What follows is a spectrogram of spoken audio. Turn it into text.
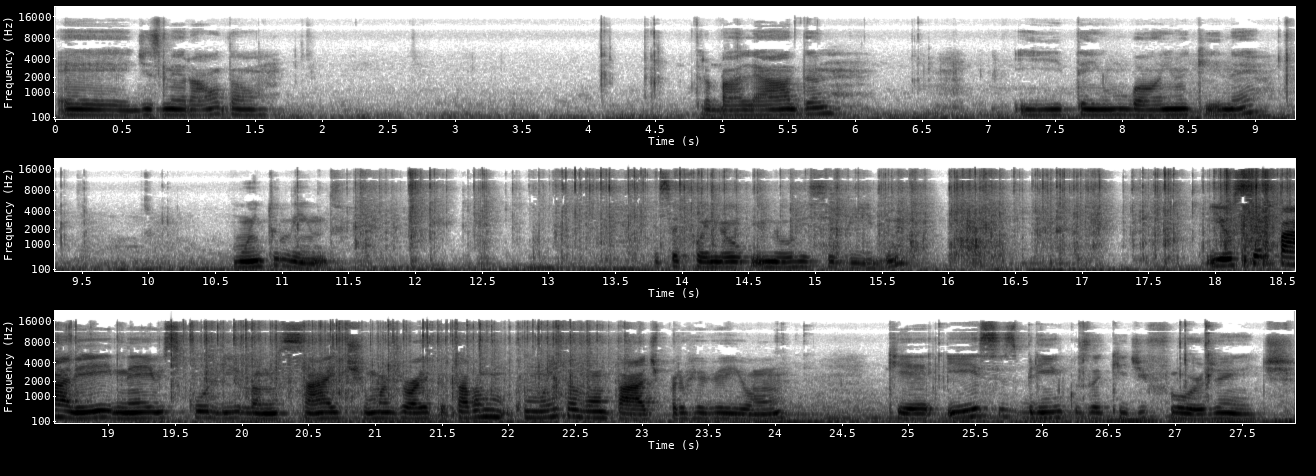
é, de esmeralda, ó. Trabalhada. E tem um banho aqui, né? Muito lindo. Esse foi meu, meu recebido. E eu separei, né? Eu escolhi lá no site uma joia que eu tava com muita vontade para o Réveillon. Que é esses brincos aqui de flor, gente.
